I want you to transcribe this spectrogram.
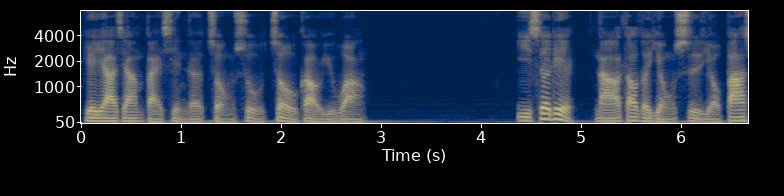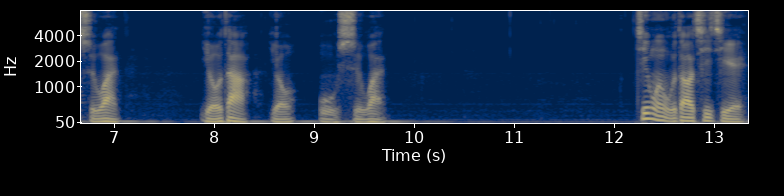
约押将百姓的总数奏告于王。以色列拿到的勇士有八十万，犹大有五十万。经文五到七节。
